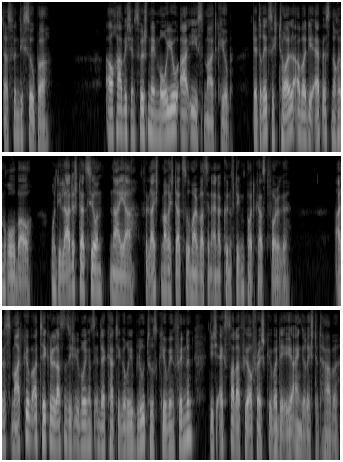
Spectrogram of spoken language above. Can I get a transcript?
Das finde ich super. Auch habe ich inzwischen den Moju AI Smart Cube. Der dreht sich toll, aber die App ist noch im Rohbau. Und die Ladestation, naja, vielleicht mache ich dazu mal was in einer künftigen Podcast-Folge. Alle SmartCube-Artikel lassen sich übrigens in der Kategorie Bluetooth Cubing finden, die ich extra dafür auf freshcuber.de eingerichtet habe.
